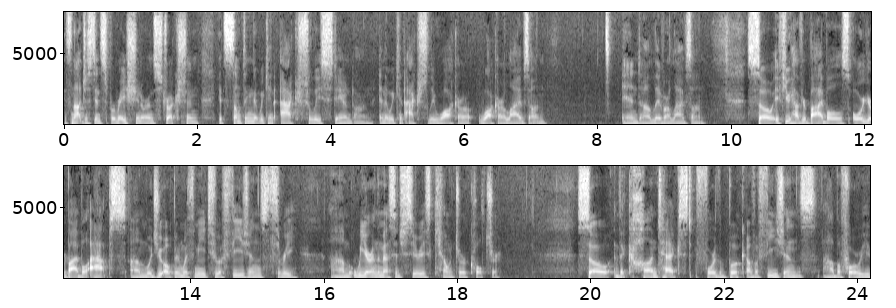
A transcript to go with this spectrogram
it's not just inspiration or instruction, it's something that we can actually stand on and that we can actually walk our, walk our lives on and uh, live our lives on. So if you have your Bibles or your Bible apps, um, would you open with me to Ephesians 3? Um, we are in the message series Counterculture. So, the context for the book of Ephesians, uh, before we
